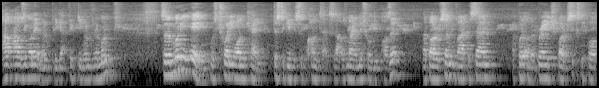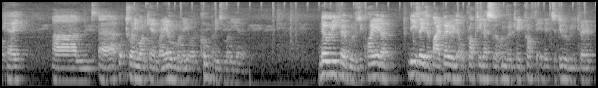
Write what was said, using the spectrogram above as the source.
housing on it and hopefully get 1500 a month. So the money in was 21k, just to give you some context. So that was my initial deposit. I borrowed 75%. I put it on a bridge, borrowed 64k, and uh, I put 21k of my own money or the company's money in it. No refurb was required. These days I buy very little property, less than 100k profit in it to do a refurb,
